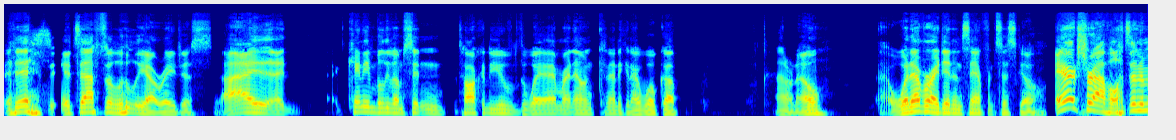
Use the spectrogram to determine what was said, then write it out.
It is. It's absolutely outrageous. I, I can't even believe I'm sitting talking to you the way I am right now in Connecticut. I woke up, I don't know, uh, whatever I did in San Francisco. Air travel. It's an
